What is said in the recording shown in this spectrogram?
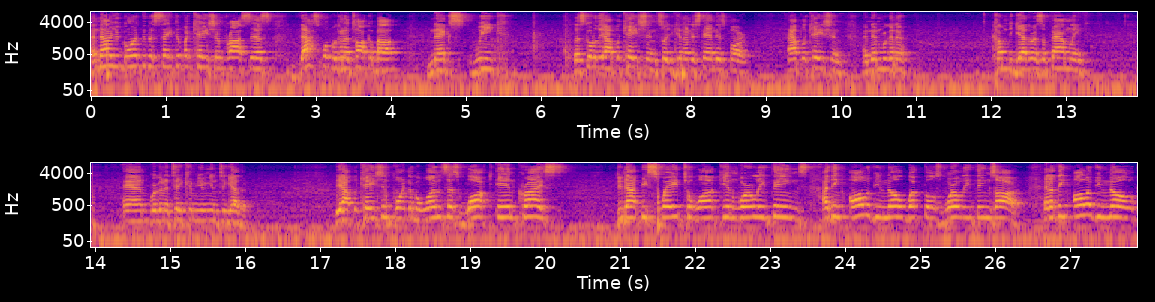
and now you're going through the sanctification process. That's what we're going to talk about next week. Let's go to the application so you can understand this part. Application, and then we're going to come together as a family and we're going to take communion together. The application point number one says, Walk in Christ. Do not be swayed to walk in worldly things. I think all of you know what those worldly things are. And I think all of you know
